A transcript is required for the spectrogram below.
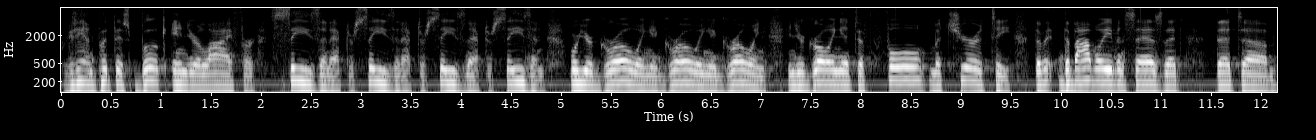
Because he hadn't put this book in your life for season after season after season after season where you're growing and growing and growing and you're growing into full maturity the, the bible even says that that um,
